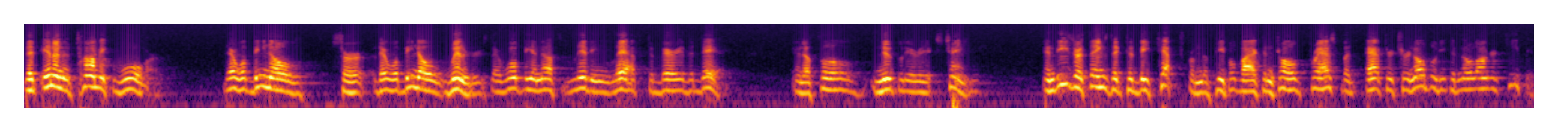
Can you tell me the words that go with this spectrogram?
that in an atomic war, there will be no, sir, there will be no winners. There won't be enough living left to bury the dead in a full nuclear exchange. And these are things that could be kept from the people by a controlled press, but after Chernobyl, you could no longer keep it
